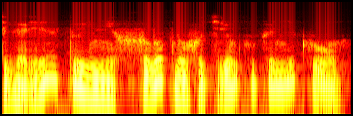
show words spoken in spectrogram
сигарету и не хлопнул хоть рюмку коньяку?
